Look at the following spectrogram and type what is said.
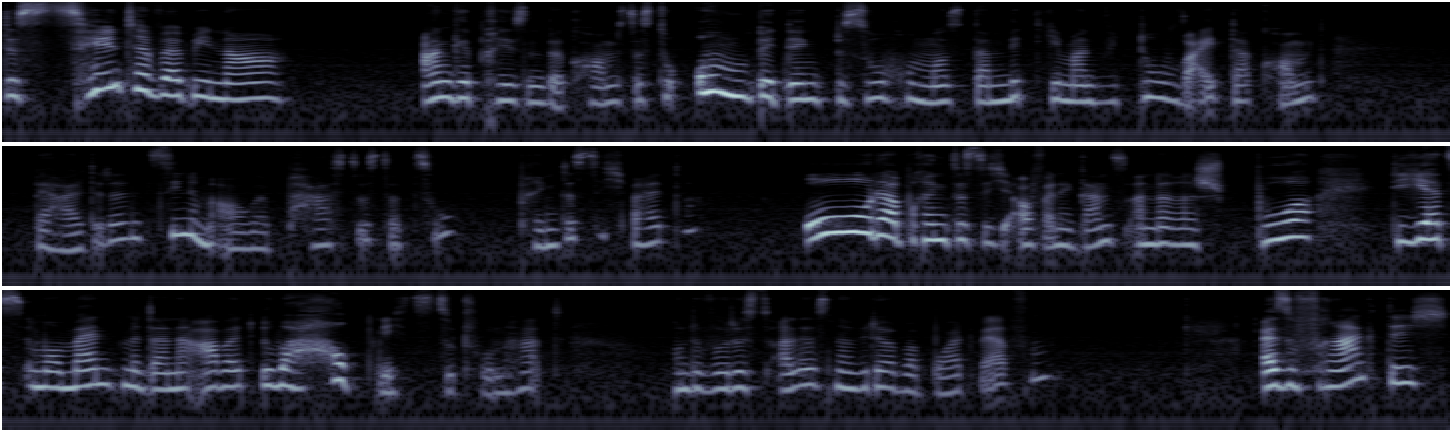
das zehnte Webinar angepriesen bekommst, das du unbedingt besuchen musst, damit jemand wie du weiterkommt, behalte dein Ziel im Auge. Passt es dazu? Bringt es dich weiter? Oder bringt es dich auf eine ganz andere Spur, die jetzt im Moment mit deiner Arbeit überhaupt nichts zu tun hat und du würdest alles nur wieder über Bord werfen? Also frag dich,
